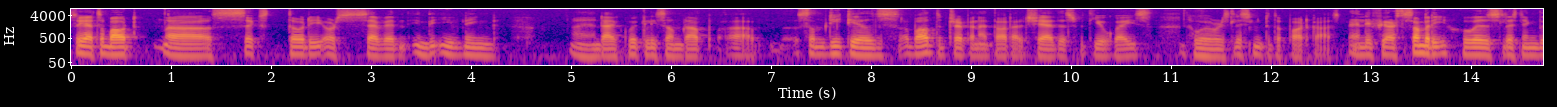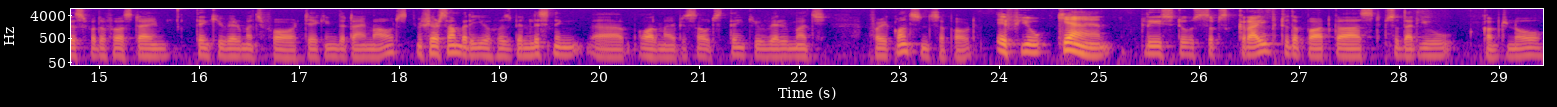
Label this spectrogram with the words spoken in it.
So yeah, it's about uh, 6:30 or 7 in the evening and I quickly summed up uh, some details about the trip, and I thought I'll share this with you guys, whoever is listening to the podcast. And if you are somebody who is listening this for the first time, thank you very much for taking the time out. If you're somebody who's been listening uh, all my episodes, thank you very much for your constant support. If you can, please do subscribe to the podcast so that you come to know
